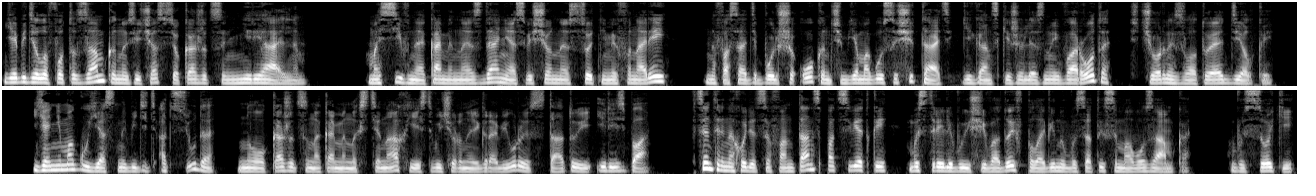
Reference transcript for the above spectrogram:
Я видела фото замка, но сейчас все кажется нереальным. Массивное каменное здание, освещенное сотнями фонарей, на фасаде больше окон, чем я могу сосчитать, гигантские железные ворота с черной золотой отделкой. Я не могу ясно видеть отсюда, но, кажется, на каменных стенах есть вычурные гравюры, статуи и резьба. В центре находится фонтан с подсветкой, выстреливающий водой в половину высоты самого замка. Высокий,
